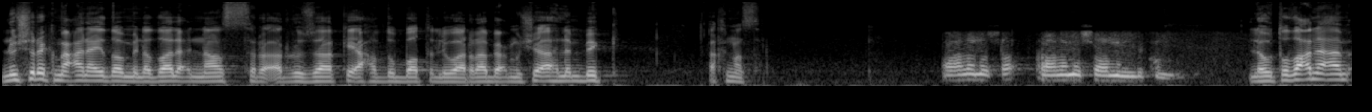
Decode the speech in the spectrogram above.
نشرك معنا أيضا من الضالع ناصر الرزاقي أحد ضباط اللواء الرابع مشاة أهلا بك أخ نصر. أهلا أهلا وسهلا بكم. لو تضعنا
